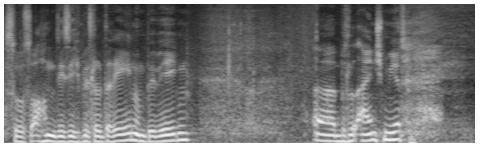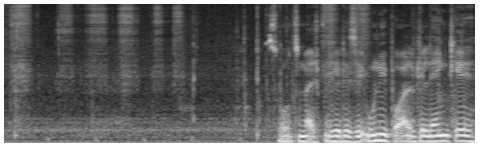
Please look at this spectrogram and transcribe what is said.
so Sachen, die sich ein bisschen drehen und bewegen, äh, ein bisschen einschmiert. So zum Beispiel hier diese Uniball-Gelenke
